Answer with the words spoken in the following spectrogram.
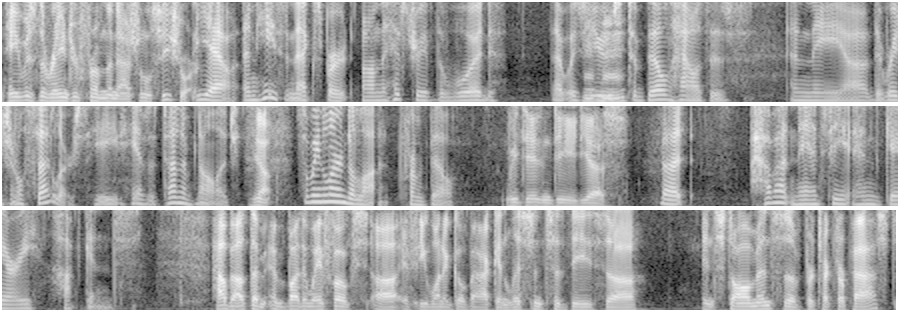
He was the ranger from the National Seashore. yeah, and he's an expert on the history of the wood that was Mm-hmm. used to build houses and the uh, the original settlers. He he has a ton of knowledge. Yeah, So we learned a lot from Bill. we did indeed. Yes. But how about Nancy and Gary Hopkins? How about them? And by the way, folks, uh, if you want to go back and listen to these uh, installments of Protect Our Past,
